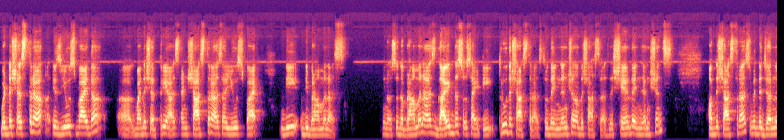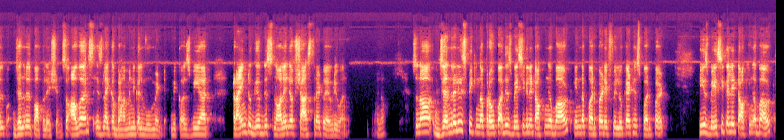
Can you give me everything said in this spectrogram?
but the shastra is used by the uh, by the kshatriyas and shastras are used by the the brahmanas. You know so the brahmanas guide the society through the shastras through the injunction of the shastras. They share the injunctions of the shastras with the general general population. So ours is like a brahminical movement because we are trying to give this knowledge of shastra to everyone you know. So now generally speaking the prabhupada is basically talking about in the purport if we look at his purport he is basically talking about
